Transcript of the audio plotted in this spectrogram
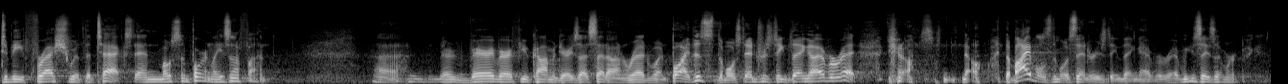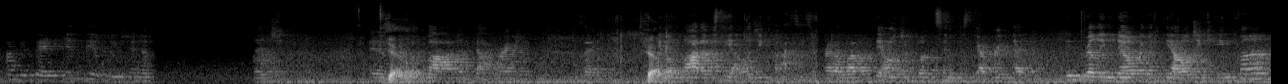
to be fresh with the text. And most importantly, it's not fun. Uh, there are very, very few commentaries I sat on read one. Boy, this is the most interesting thing I ever read. You know, no, the Bible's the most interesting thing I ever read. Will you say something, Rebecca? I to say, it gives the illusion of knowledge. Yeah. there's a lot of that, right? Yeah. I did a lot of theology classes and read a lot of theology books and discovering that I didn't really know where the theology came from.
